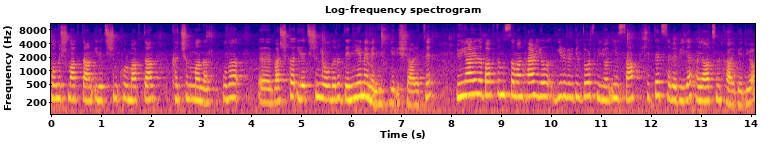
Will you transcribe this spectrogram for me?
Konuşmaktan, iletişim kurmaktan kaçınmanın, buna e, başka iletişim yolları deneyememenin bir işareti. Dünyaya da baktığımız zaman her yıl 1,4 milyon insan şiddet sebebiyle hayatını kaybediyor.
